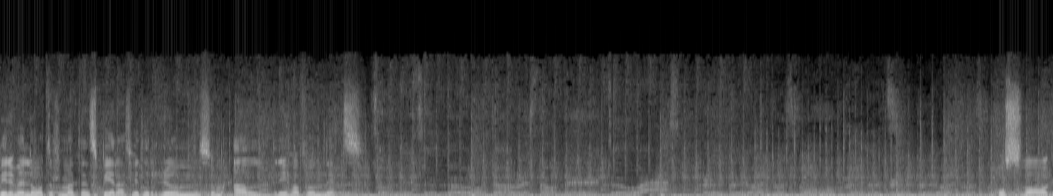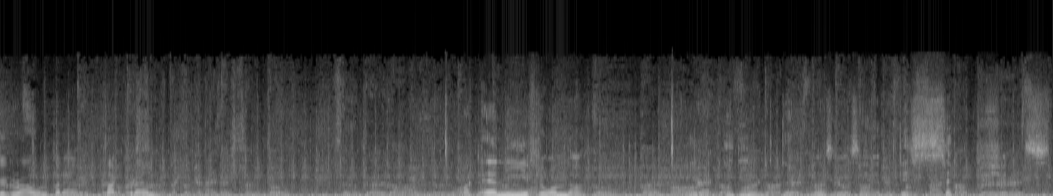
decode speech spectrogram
Virveln låter som att den spelas i ett rum som aldrig har funnits. Och svag growl på det. Tack för den. Vart är ni ifrån då? Era idioter. Nu ska vi se. Deceptionist.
